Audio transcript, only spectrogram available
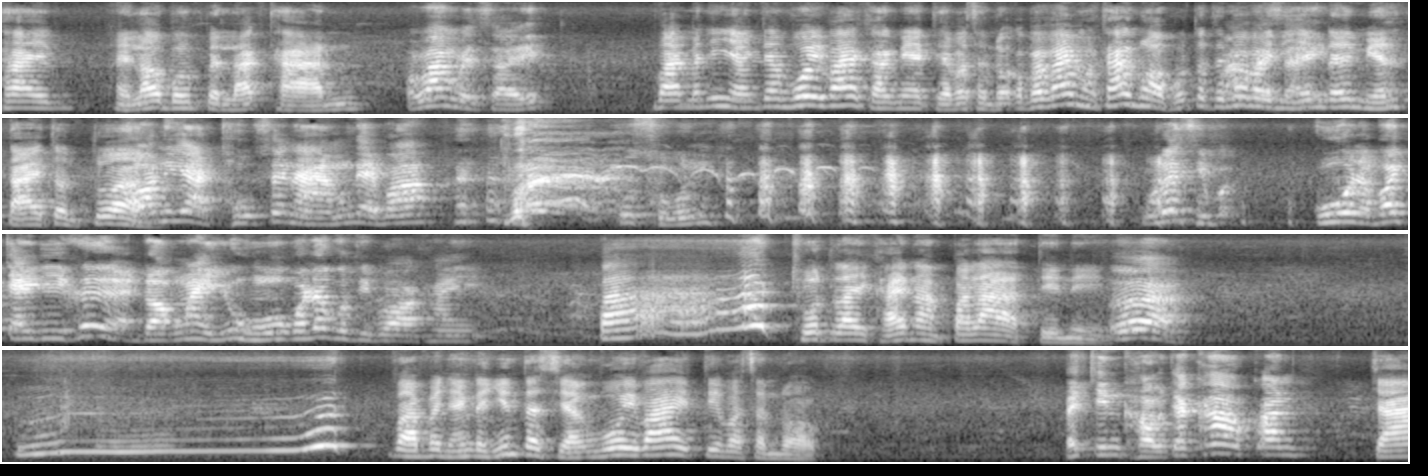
ไทยให้เราเบิ่งเป็นหลักฐาน เอาว่างไปใส่บ้านมันนี่หยังจังโวยวายข้างแน่แถวว่าสนุกเอาไปไว้หมองทางนอกผมต้องสิมาไว้นี่ยังได้เหมียนตายต้นตัวขออนุญาตทุบสนามมึงได้ปะกูศูนย์กูเลยสิบ่กูน่ะว่าใจดีคือดอกไม้อยู่หูกูแล้วกูสิบอกให้ป้าดชุดไรขายน้ำปลาร้าตินี่เอออื้อว่าเป็นหยังได้ยินแต่เสียงโวยวายติว่าสนุกไปกินเขาวจะข้าวกันจ้า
